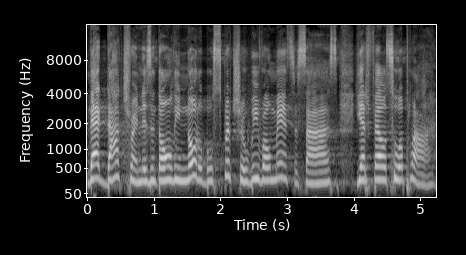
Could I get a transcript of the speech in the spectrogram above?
that doctrine isn't the only notable scripture we romanticize yet fail to apply.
